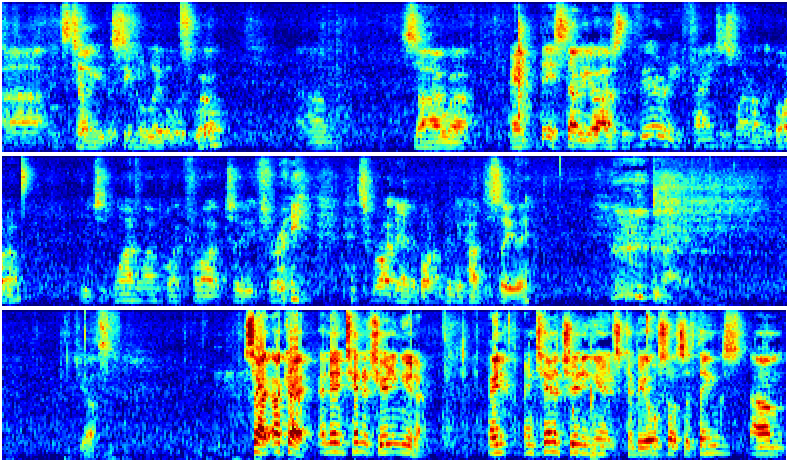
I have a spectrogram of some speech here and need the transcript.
Uh, it's telling you the signal level as well. Um, so uh, and the SWR is the very faintest one on the bottom, which is one, one point five, two, three. it's right down the bottom, really hard to see there. Just. So, okay, an antenna tuning unit. And antenna tuning units can be all sorts of things. Um,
